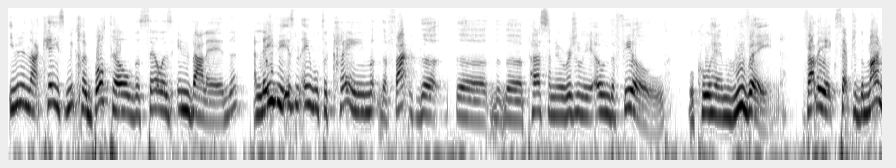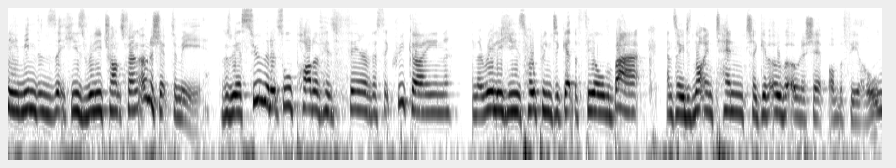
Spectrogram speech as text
Even in that case, Mikre Botel, the sale is invalid, and Levi isn't able to claim the fact that the, the, the person who originally owned the field, will call him Ruvain, the fact that he accepted the money means that he's really transferring ownership to me. Because we assume that it's all part of his fear of the Sikrikoin, and that really he's hoping to get the field back, and so he does not intend to give over ownership of the field.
